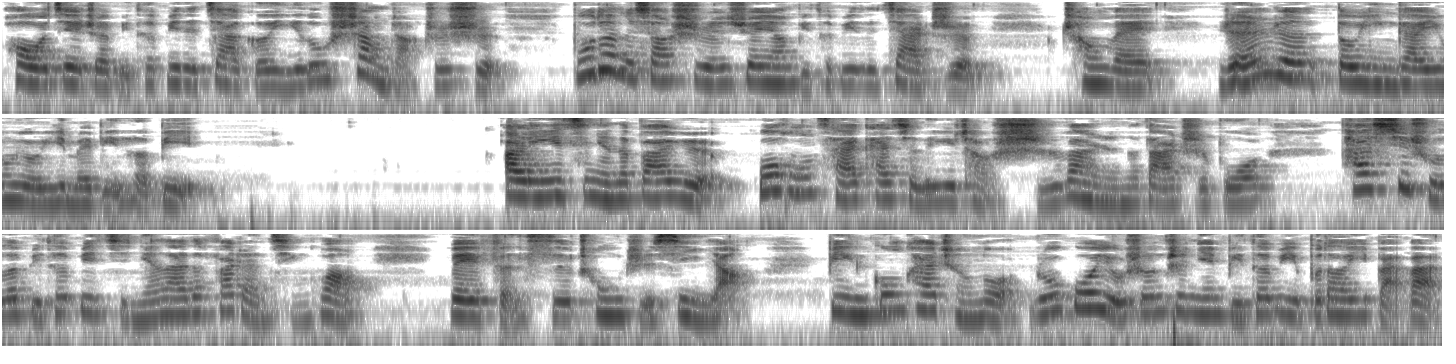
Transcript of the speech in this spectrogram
后借着比特币的价格一路上涨之势，不断的向世人宣扬比特币的价值，称为人人都应该拥有一枚比特币。二零一七年的八月，郭宏才开启了一场十万人的大直播。他细数了比特币几年来的发展情况，为粉丝充值信仰，并公开承诺，如果有生之年比特币不到一百万，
